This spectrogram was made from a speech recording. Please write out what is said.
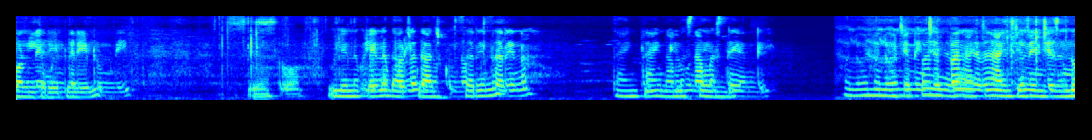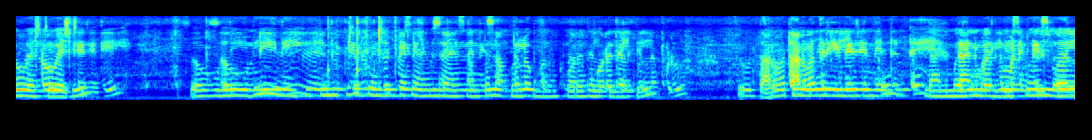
కొనలేము రేట్ ఉంది. సో వీలైనప్పుడల్లా దాచుకుందాం. సరేనా? థ్యాంక్ యూ నమస్తే నమస్తే అండి. హలో హలో చెప్పాను కదా నేను చేసిన రెండో వేస్టేజ్ ఇది. సో ఉండి ఇది ఫిఫ్టీన్ రూపీస్ ట్వంటీ రూపీస్ అయిందండి సంతలో వెళ్ళినప్పుడు. సో తర్వాత రియలైజ్ ఏంటంటే దాని బదులు మనకి డిస్పోజల్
